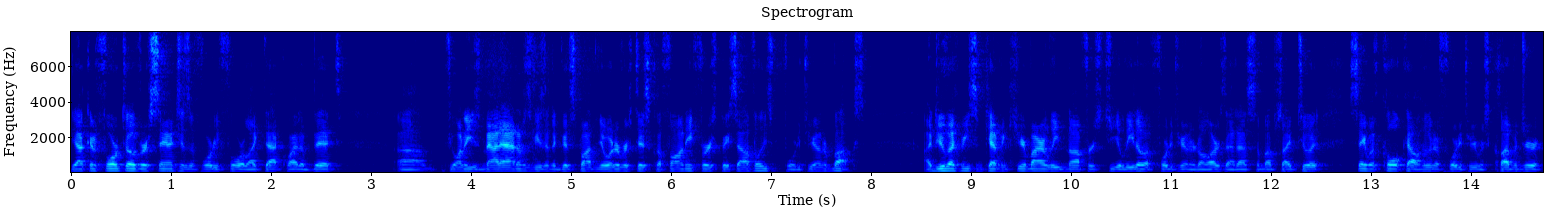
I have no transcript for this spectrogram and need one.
Conforto versus Sanchez at 44. Like that quite a bit. Um, if you want to use Matt Adams, if he's in a good spot in the order versus DeSclafani, first base outfield, he's 4300 bucks. I do like me some Kevin Kiermaier leading off versus Giolito at $4,300. That has some upside to it. Same with Cole Calhoun at 43 versus Clevinger.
